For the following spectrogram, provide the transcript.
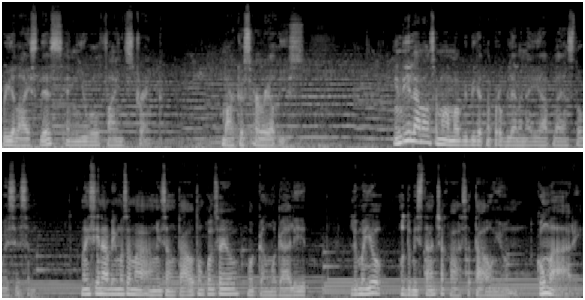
Realize this and you will find strength. Marcus Aurelius Hindi lamang sa mga mabibigat na problema na i-apply ang Stoicism. May sinabing masama ang isang tao tungkol sa'yo, huwag kang magalit. Lumayo o dumistansya ka sa taong yun, kung maaari.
